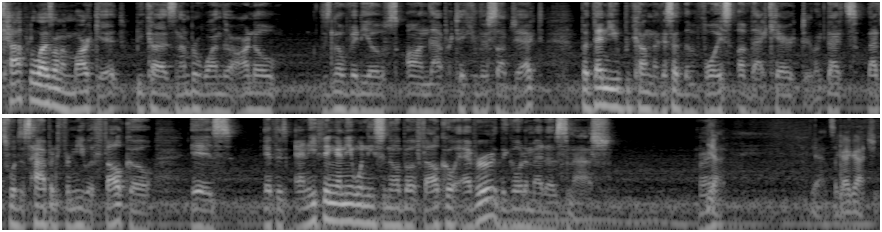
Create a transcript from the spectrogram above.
capitalize on a market because number one, there are no there's no videos on that particular subject. But then you become, like I said, the voice of that character. Like that's that's what has happened for me with Falco. Is if there's anything anyone needs to know about Falco ever, they go to Meta Smash. Right? Yeah. Yeah, it's like I got you.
